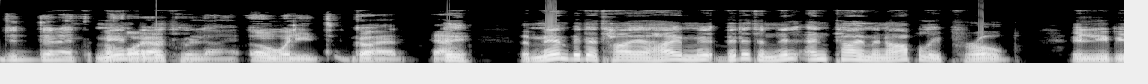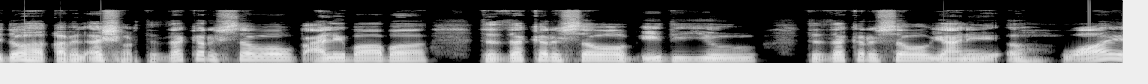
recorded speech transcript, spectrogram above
جدا مين اتفق وياك بدت؟ بالله او وليد جو هيد إيه. من بدت هاي هاي م- بدت من الانتاي مونوبولي بروب اللي بدوها قبل اشهر تتذكر ايش سووا بعلي بابا تتذكر ايش سووا باي دي يو تتذكر ايش سووا يعني واي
